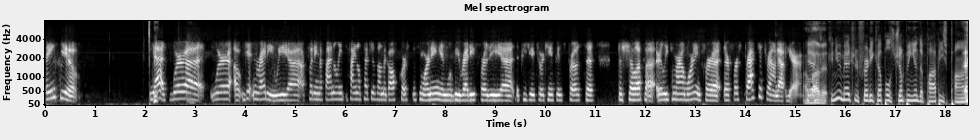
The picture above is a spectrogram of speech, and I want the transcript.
Thank you. Yes, we're uh, we're uh, getting ready. We uh, are putting the final final touches on the golf course this morning, and we'll be ready for the uh, the PGA Tour Champions pros to to show up uh, early tomorrow morning for uh, their first practice round out here. I Yeah, love it. Can you imagine Freddie Couples jumping into Poppie's pond?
